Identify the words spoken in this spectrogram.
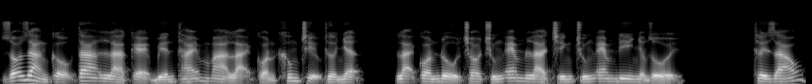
rõ ràng cậu ta là kẻ biến thái mà lại còn không chịu thừa nhận, lại còn đổ cho chúng em là chính chúng em đi nhầm rồi. Thầy giáo,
